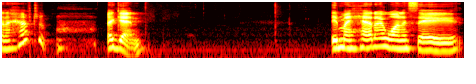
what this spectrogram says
And I have to, again, in my head, I want to say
